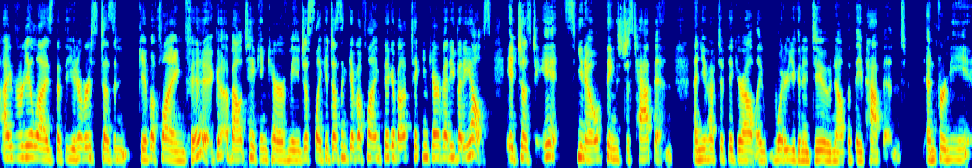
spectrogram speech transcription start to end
I've realized that the universe doesn't give a flying fig about taking care of me, just like it doesn't give a flying fig about taking care of anybody else. It just is, you know, things just happen and you have to figure out like, what are you going to do now that they've happened? And for me,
